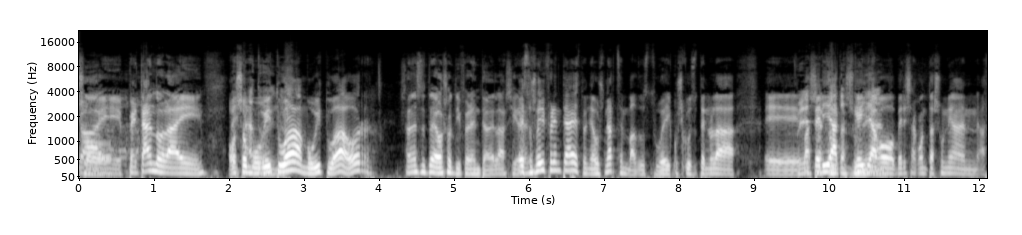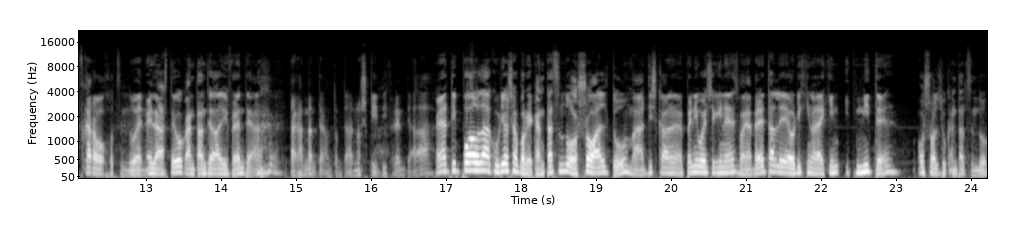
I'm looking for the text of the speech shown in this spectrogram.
Oso. Ahí, petándola ahí. Oso Petatu mugitua, mugitua, hor. Zan ez dute oso diferentea dela, ziren. Ez oso diferentea ez, baina usnartzen baduztu, eh? ikusiko zuten nola eh, Bere bateriak gehiago bere sakontasunean azkarro jotzen duen. Eta azteko kantantea da diferentea. Eta kantante kantontea, noski diferentea da. Gaina tipo hau da kuriosa, porque kantatzen du oso altu, ba, diska Pennywiseekin ez, baina bere talde originalekin ignite oso altu kantatzen du.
